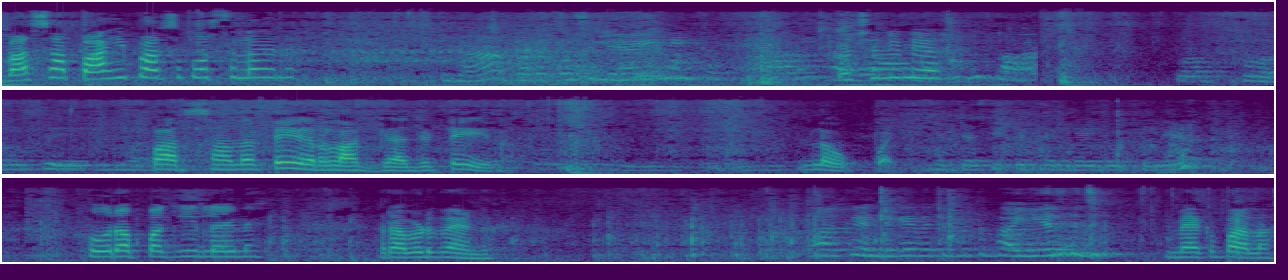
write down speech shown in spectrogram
ਬਸ ਆਪਾਂ ਹੀ ਪਰਸ ਪੁਰਸ ਲਏ ਨੇ। ਹਾਂ ਪਰ ਕੁਝ ਲਿਆ ਹੀ ਨਹੀਂ। ਕੁਛ ਨਹੀਂ ਲਿਆ। ਪਰਸਾਂ ਦਾ ਢੇਰ ਲੱਗ ਗਿਆ ਅੱਜ ਢੇਰ। ਲਓ ਭਾਈ। ਤੇ ਚੰਗਾ ਹੋਰ ਆਪਾਂ ਕੀ ਨੇ? Rubber band. ਆ ਕਿੰਡਗੇ ਵਿੱਚ ਪੁੱਤ ਪਾਈਏ ਚ। ਮੈਂ ਕਿ ਪਾ ਲਾ।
